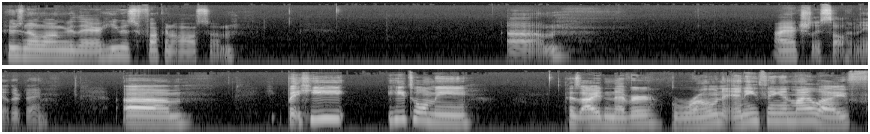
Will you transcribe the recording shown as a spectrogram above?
who's no longer there, he was fucking awesome. Um, I actually saw him the other day. Um, but he he told me because I'd never grown anything in my life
